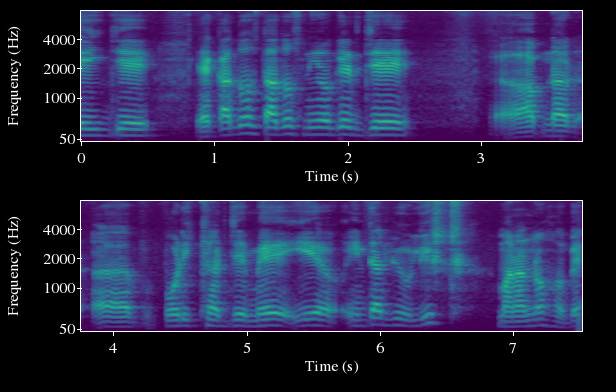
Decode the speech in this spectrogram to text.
এই যে একাদশ দ্বাদশ নিয়োগের যে আপনার পরীক্ষার যে মে ইয়ে ইন্টারভিউ লিস্ট বানানো হবে,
